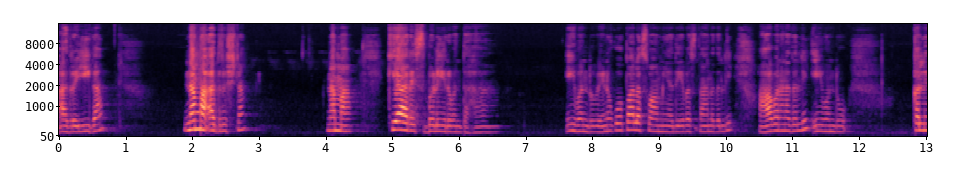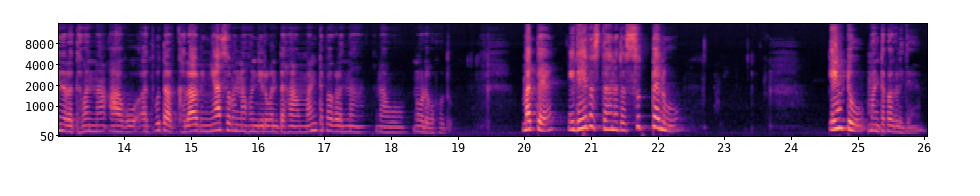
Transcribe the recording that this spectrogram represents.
ಆದರೆ ಈಗ ನಮ್ಮ ಅದೃಷ್ಟ, ನಮ್ಮ ಕೆ ಆರ್ ಎಸ್ ಬಳಿ ಇರುವಂತಹ ಈ ಒಂದು ವೇಣುಗೋಪಾಲ ಸ್ವಾಮಿಯ ದೇವಸ್ಥಾನದಲ್ಲಿ, ಆವರಣದಲ್ಲಿ ಈ ಒಂದು ಕಲ್ಲಿನ ರಥವನ್ನು ಹಾಗೂ ಅದ್ಭುತ ಕಲಾ ವಿನ್ಯಾಸವನ್ನು ಹೊಂದಿರುವಂತಹ ಮಂಟಪಗಳನ್ನು ನಾವು ನೋಡಬಹುದು. ಮತ್ತು ಈ ದೇವಸ್ಥಾನದ ಸುತ್ತಲೂ ಎಂಟು ಮಂಟಪಗಳಿದೆ.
